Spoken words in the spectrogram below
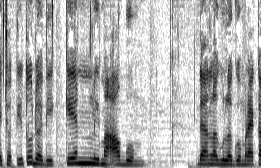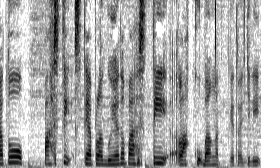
Echot itu udah bikin 5 album. Dan lagu-lagu mereka tuh pasti setiap lagunya tuh pasti laku banget gitu. Jadi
